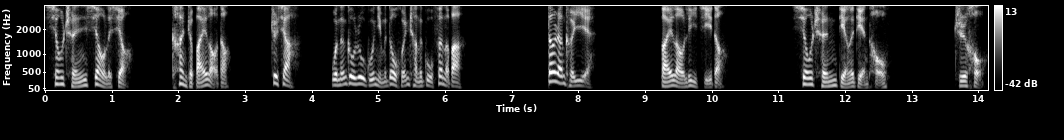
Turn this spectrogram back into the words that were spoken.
萧晨笑了笑，看着白老道：“这下我能够入股你们斗魂场的股份了吧？”“当然可以。”白老立即道。萧晨点了点头，之后。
